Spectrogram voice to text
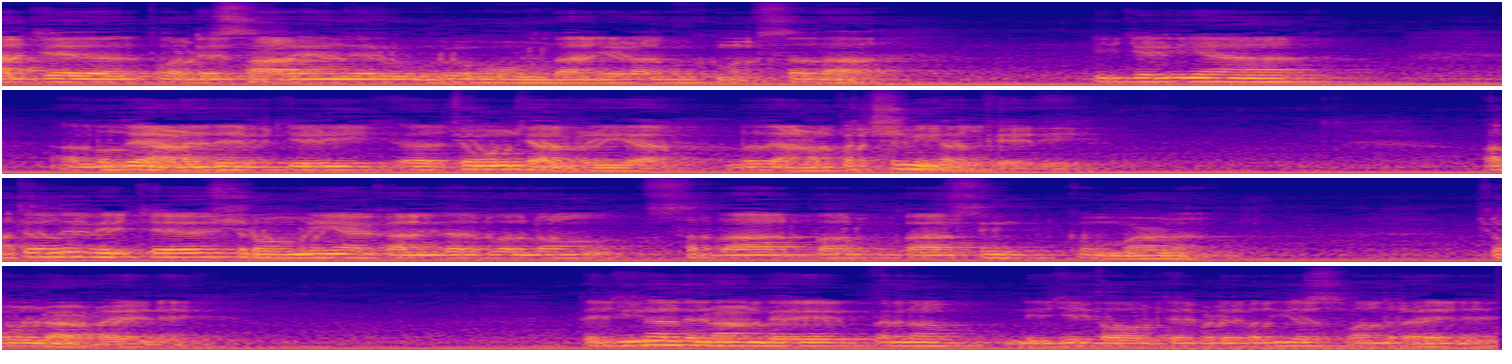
ਅੱਜ ਤੁਹਾਡੇ ਸਾਰਿਆਂ ਦੇ ਰੂਬਰੂ ਹੋਣ ਦਾ ਜਿਹੜਾ ਮੁੱਖ ਮਕਸਦ ਆ ਕਿ ਜਿਹੜੀਆਂ ਲੁਧਿਆਣੇ ਦੇ ਵਿੱਚ ਜਿਹੜੀ ਚੋਣ ਚੱਲ ਰਹੀ ਆ, ਲੁਧਿਆਣਾ ਪੱਛਮੀ ਹਲਕੇ ਦੀ। ਅਤੇ ਉਹਦੇ ਵਿੱਚ ਸ਼੍ਰੋਮਣੀ ਅਕਾਲੀ ਦਲ ਵੱਲੋਂ ਸਰਦਾਰ ਪਰਮਕਾਰ ਸਿੰਘ ਘੁੰਮਣ ਚੋਣ ਲੜ ਰਹੇ ਨੇ। ਤੇ ਜਿਨ੍ਹਾਂ ਦੇ ਨਾਲ ਮੇਰੇ ਪਹਿਲਾਂ ਨਿੱਜੀ ਤੌਰ ਤੇ ਬੜੇ ਵਧੀਆ ਸੰਬੰਧ ਰਹੇ ਨੇ।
